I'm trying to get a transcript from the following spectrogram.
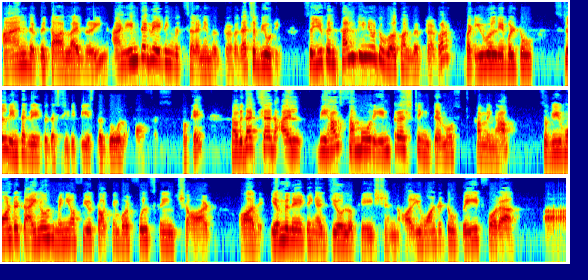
and with our library and integrating with Selenium WebDriver. That's a beauty. So you can continue to work on WebDriver, but you will able to still integrate with the CDP is the goal of this. Okay. Now with that said, I'll we have some more interesting demos coming up. So we wanted to, I know many of you talking about full screen screenshot or emulating a geolocation, or you wanted to wait for a uh,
